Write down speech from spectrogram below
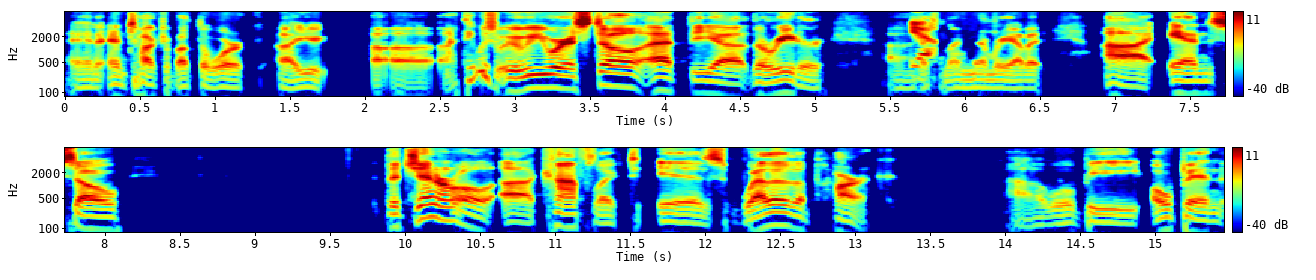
and and talked about the work. Uh, you, uh, I think it was we were still at the uh, the reader. Uh, Yeah. That's my memory of it. Uh, and so the general uh, conflict is whether the park uh, will be open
